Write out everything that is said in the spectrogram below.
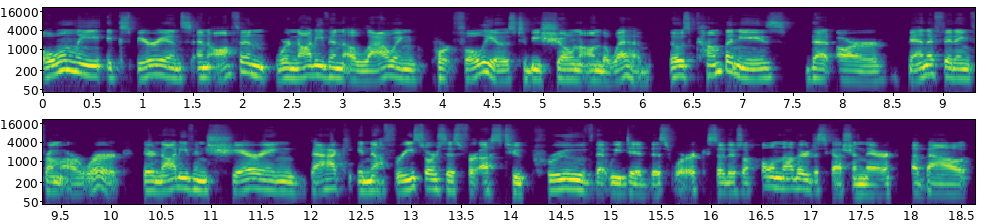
only experience and often we're not even allowing portfolios to be shown on the web. Those companies that are benefiting from our work, they're not even sharing back enough resources for us to prove that we did this work. So there's a whole nother discussion there about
